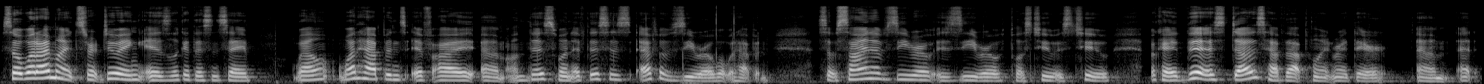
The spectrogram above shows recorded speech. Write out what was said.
So what I might start doing is look at this and say, well, what happens if I um, on this one, if this is f of zero, what would happen? So sine of zero is zero plus two is two. Okay, this does have that point right there. Um, at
